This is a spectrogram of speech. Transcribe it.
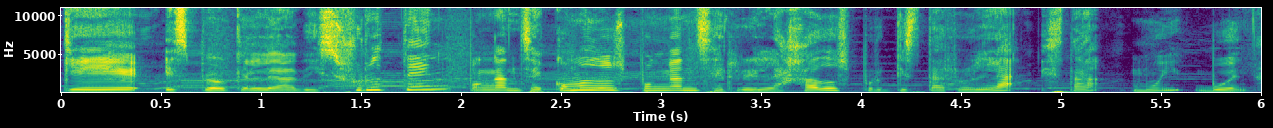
que espero que la disfruten. Pónganse cómodos, pónganse relajados porque esta rola está muy buena.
